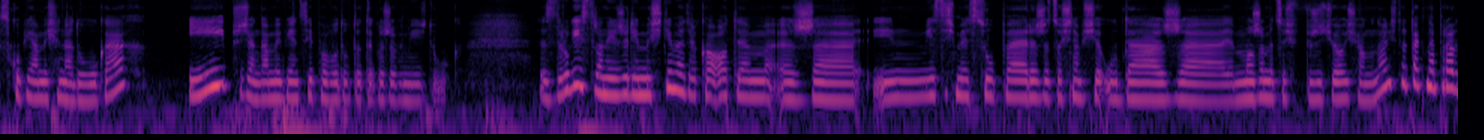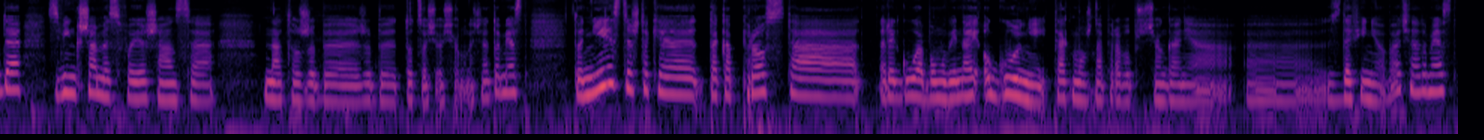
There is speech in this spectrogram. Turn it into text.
skupiamy się na długach i przyciągamy więcej powodów do tego, żeby mieć dług. Z drugiej strony, jeżeli myślimy tylko o tym, że jesteśmy super, że coś nam się uda, że możemy coś w życiu osiągnąć, to tak naprawdę zwiększamy swoje szanse na to, żeby, żeby to coś osiągnąć. Natomiast to nie jest też takie, taka prosta reguła, bo mówię najogólniej, tak można prawo przyciągania e, zdefiniować. Natomiast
